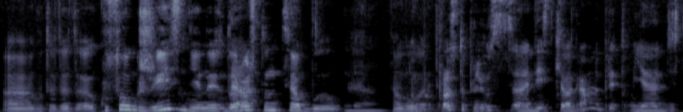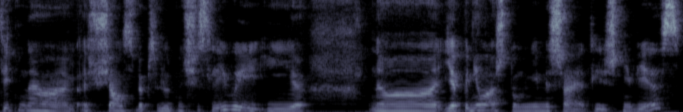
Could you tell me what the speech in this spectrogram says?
а, вот этот э, кусок жизни, ну и здорово, да. что он у тебя был. Да. Вот. Ну, просто плюс 10 э, килограмм, но при этом я действительно ощущала себя абсолютно счастливой, и я поняла, что мне мешает лишний вес.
